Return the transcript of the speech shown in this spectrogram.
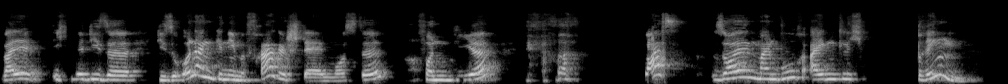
weil ich mir diese, diese unangenehme Frage stellen musste von dir, was soll mein Buch eigentlich bringen?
